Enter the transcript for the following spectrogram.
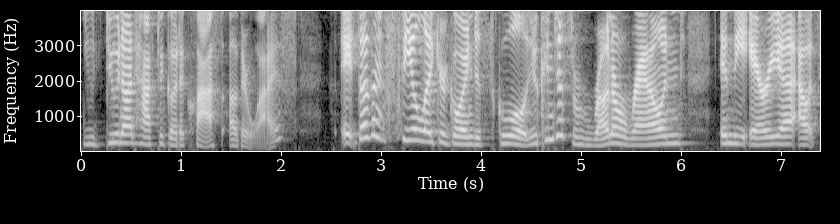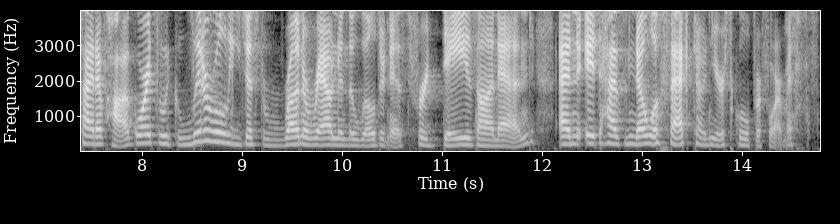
You do not have to go to class otherwise. It doesn't feel like you're going to school. You can just run around in the area outside of Hogwarts, like literally just run around in the wilderness for days on end, and it has no effect on your school performance.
